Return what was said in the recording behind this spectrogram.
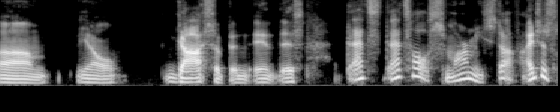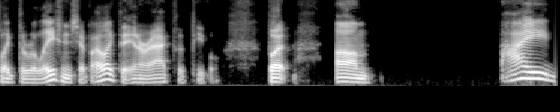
um, you know gossip and, and this that's that's all smarmy stuff. I just like the relationship. I like to interact with people. But um I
